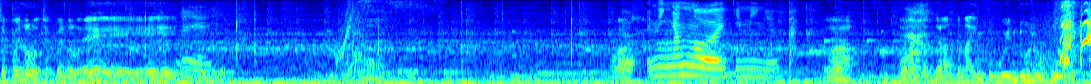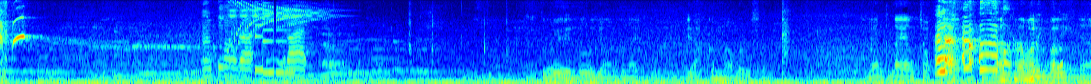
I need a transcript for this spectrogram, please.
Checkpoint dulu, checkpoint dulu. Eh, hey, hey, hey, checkpoint Eh. dulu. Nah, Tuh, Ininya ngoi ininya. Wah, jangan ke- jangan kenain tungguin dulu. Nanti enggak enggak Tungguin dulu jangan kenain. Ya, kena barusan. Jangan kena yang coklat, jangan kena baling-balingnya.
